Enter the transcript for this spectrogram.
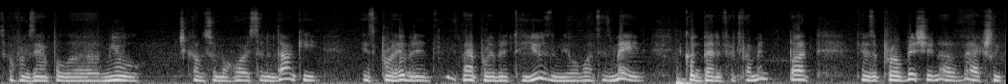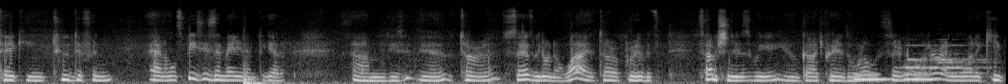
So, for example, a mule, which comes from a horse and a donkey, is prohibited. It's not prohibited to use the mule once it's made. You could benefit from it, but there's a prohibition of actually taking two different animal species and mating them together. Um, the, the Torah says we don't know why. The Torah prohibits. Assumption is we, you know, God created the world with certain order, and we want to keep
